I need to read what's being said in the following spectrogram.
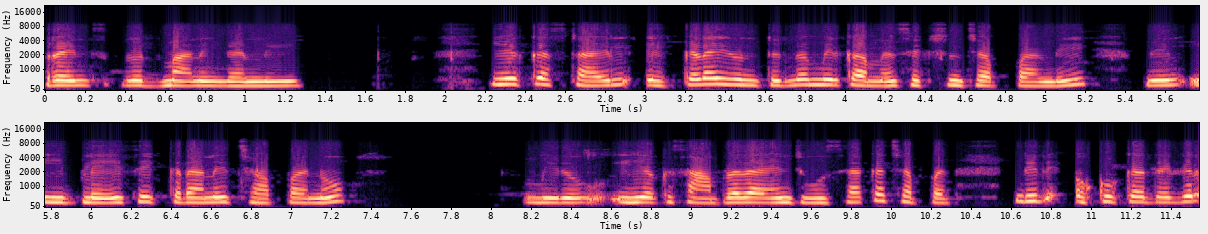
ఫ్రెండ్స్ గుడ్ మార్నింగ్ అండి. ఈ యొక్క స్టైల్ ఎక్కడ ఉంటుందో మీరు కమెంట్ సెక్షన్ చెప్పండి. నేను ఈ ప్లేస్ ఎక్కడ అనేది చెప్పను. మీరు ఈ యొక్క సాంప్రదాయం చూశాక చెప్పండి. ఇది ఒక్కొక్క దగ్గర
